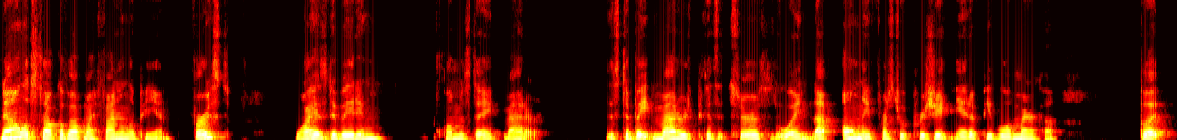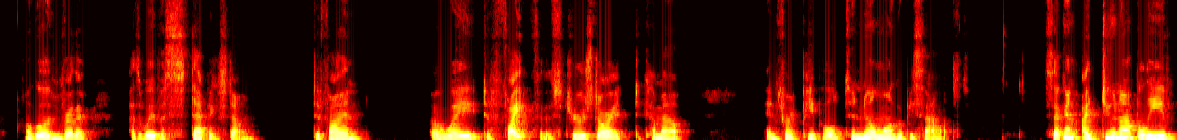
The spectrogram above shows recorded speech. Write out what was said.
Now let's talk about my final opinion. First, why is debating Columbus Day matter? This debate matters because it serves as a way not only for us to appreciate Native people of America, but I'll go even further, as a way of a stepping stone to find a way to fight for this true story to come out and for people to no longer be silenced. Second, I do not believe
